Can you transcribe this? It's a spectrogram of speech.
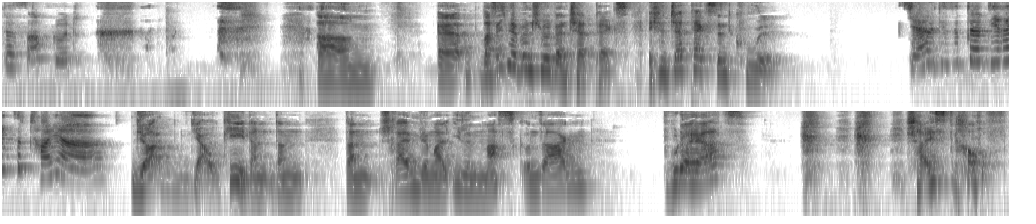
das ist auch gut. ähm, äh, was ich mir wünschen würde, wären Jetpacks. Ich finde Jetpacks sind cool. Ja, die sind da direkt so teuer. Ja, ja, okay, dann, dann, dann schreiben wir mal Elon Musk und sagen, Bruderherz, scheiß drauf,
